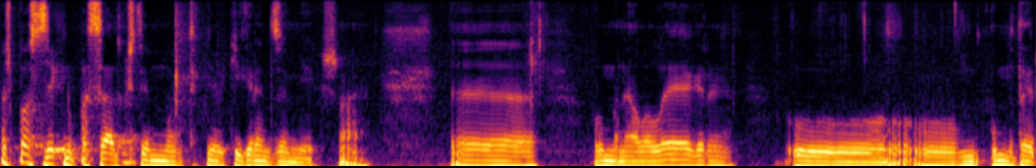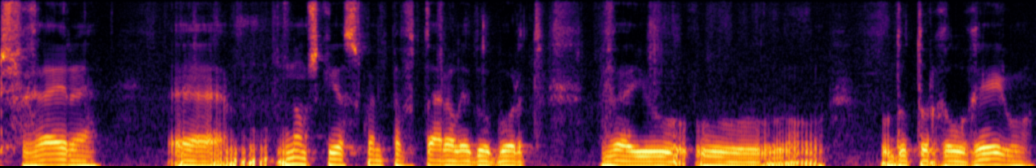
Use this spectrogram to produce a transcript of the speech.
Mas posso dizer que no passado gostei muito, tinha aqui grandes amigos, não é? Uh, o Manel Alegre, o, o, o Medeiros Ferreira. Uh, não me esqueço quando para votar a lei do aborto veio o, o, o Dr. Raul Rego,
